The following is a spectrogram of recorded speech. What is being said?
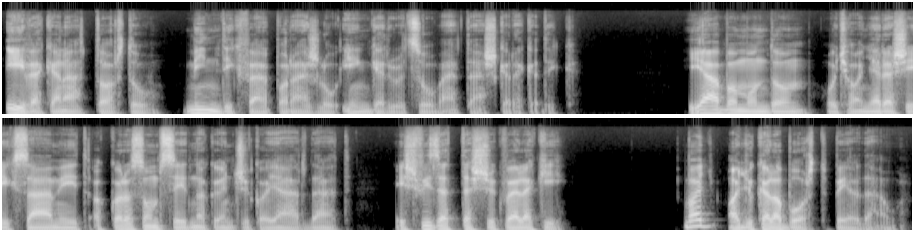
éveken át tartó, mindig felparázsló, ingerült szóváltás kerekedik. Hiába mondom, hogy ha a nyereség számít, akkor a szomszédnak öntsük a járdát, és fizettessük vele ki. Vagy adjuk el a bort például.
